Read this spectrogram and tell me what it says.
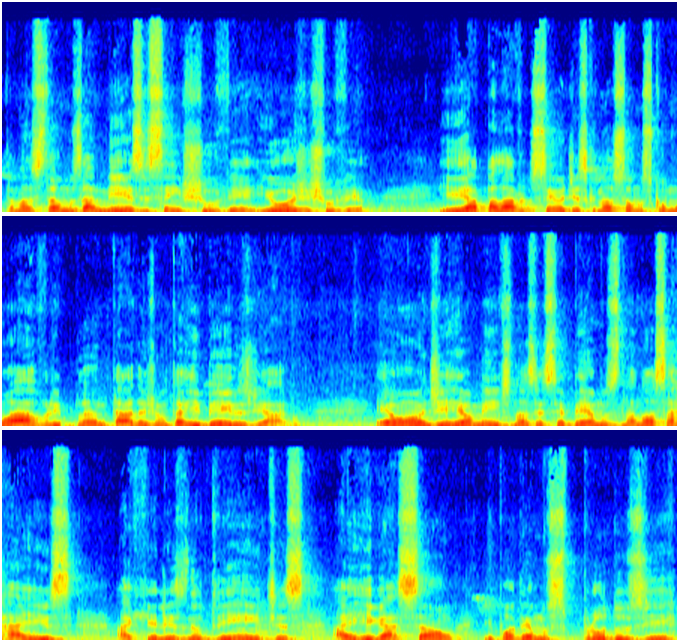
Então nós estamos há meses sem chover e hoje choveu. E a palavra do Senhor diz que nós somos como árvore plantada junto a ribeiros de água. É onde realmente nós recebemos na nossa raiz aqueles nutrientes, a irrigação e podemos produzir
